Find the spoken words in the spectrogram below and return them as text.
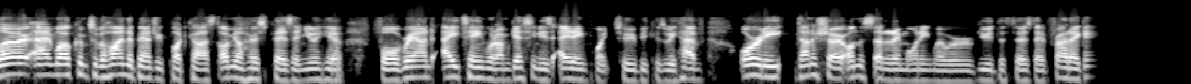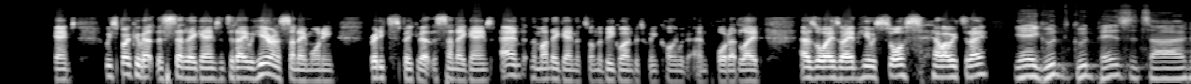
Hello and welcome to Behind the Boundary podcast. I'm your host Pez, and you're here for round 18. What I'm guessing is 18.2 because we have already done a show on the Saturday morning where we reviewed the Thursday and Friday games. We spoke about the Saturday games, and today we're here on a Sunday morning, ready to speak about the Sunday games and the Monday game that's on the big one between Collingwood and Port Adelaide. As always, I am here with Source. How are we today? Yeah, good, good, Pez. It's uh,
